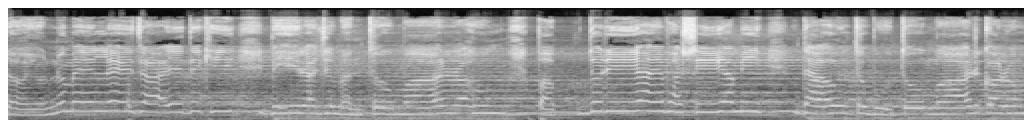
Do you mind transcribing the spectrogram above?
নয়ন মেলে যায় দেখি, বিরাজমান তোমার রহম। পাপ দরিয়ায় ভাসি আমি, দাও তবু তোমার করম।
